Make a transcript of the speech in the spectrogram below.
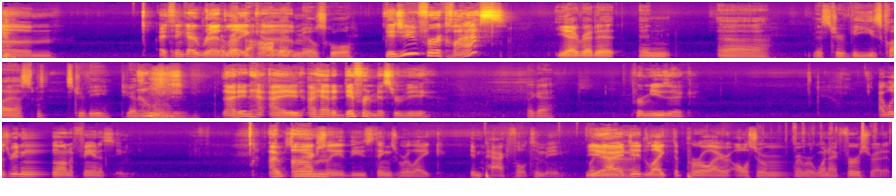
too. Um, I think I read, I read like. The Hobbit in um, middle school. did you for a class? Yeah, I read it in uh, Mr. V's class. Mr. V. Do you guys know No. Mr. V? I didn't. Ha- I I had a different Mr. V Okay. for music. I was reading a lot of fantasy. I So um, actually, these things were like impactful to me. Like, I did like the Pearl. I also remember when I first read it.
